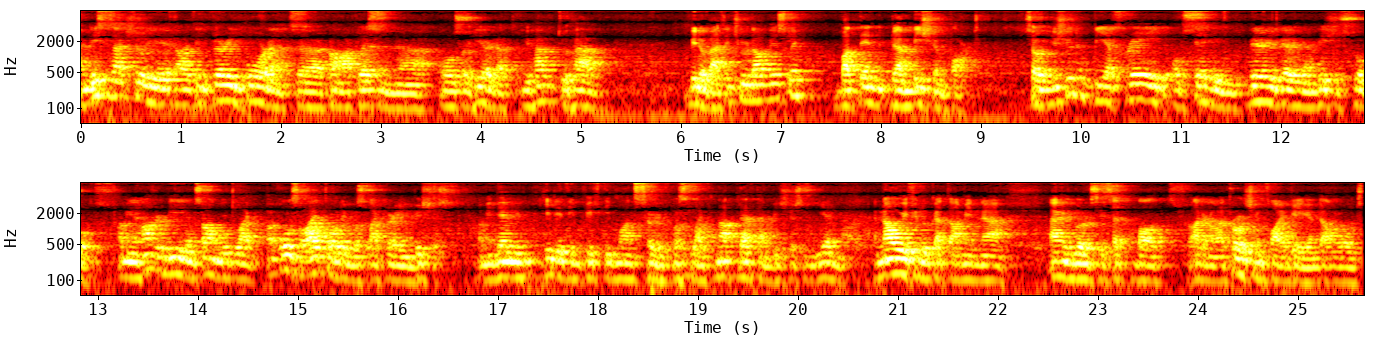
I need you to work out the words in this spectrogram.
And this is actually, I think, very important uh, lesson uh, also here that you have to have bit of attitude, obviously, but then the ambition part. So you shouldn't be afraid of setting very, very ambitious goals. I mean, 100 million sounded like, also I thought it was like very ambitious. I mean, then we hit it in 15 months, so it was like not that ambitious in the end. And now if you look at, I mean, uh, Angry Birds is at about, I don't know, approaching 5 billion downloads.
